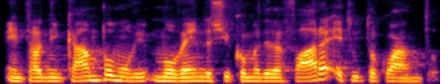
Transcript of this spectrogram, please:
entrando in campo, muovi- muovendosi come deve fare e tutto quanto.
